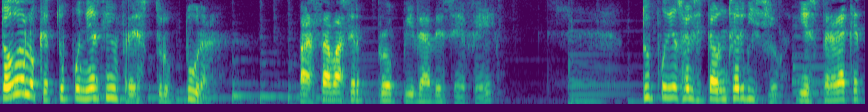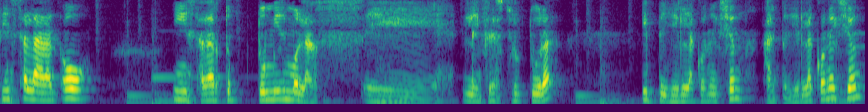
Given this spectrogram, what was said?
todo lo que tú ponías de infraestructura pasaba a ser propiedad de CFE. Tú podías solicitar un servicio y esperar a que te instalaran o instalar tú, mismo las, eh, la infraestructura y pedir la conexión. Al pedir la conexión,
